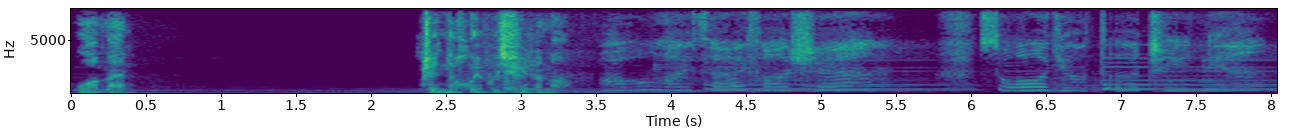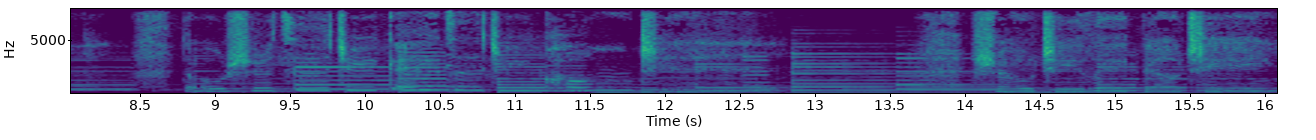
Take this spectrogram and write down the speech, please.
我们真的回不去了吗？”后来才发现，所有的都是自己给自己空间。手机里表情，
